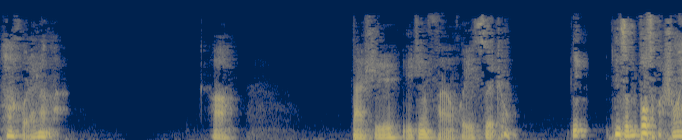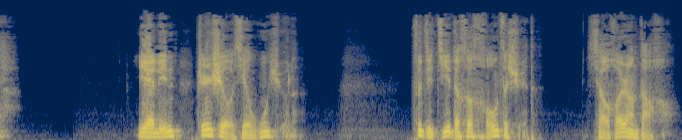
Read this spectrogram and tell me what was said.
他回来了吗？”“啊，大师已经返回寺中。你你怎么不早说呀？”叶林真是有些无语了，自己急得和猴子似的。小和尚倒好，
